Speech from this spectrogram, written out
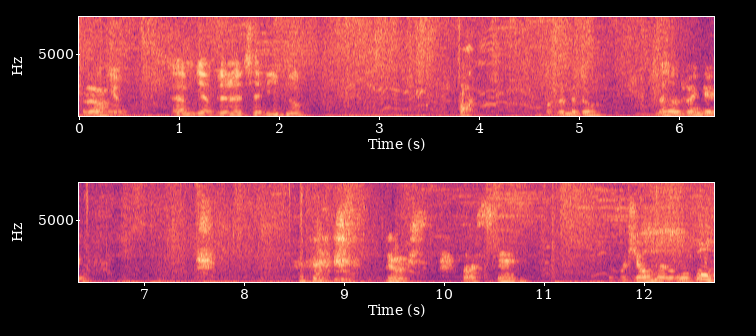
Hallo? Øhm, jeg bliver nødt til at leave nu. Og hvem er du? Hvad hedder du igen? Lux? For satan. Det var sjov med råbe. Oh!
